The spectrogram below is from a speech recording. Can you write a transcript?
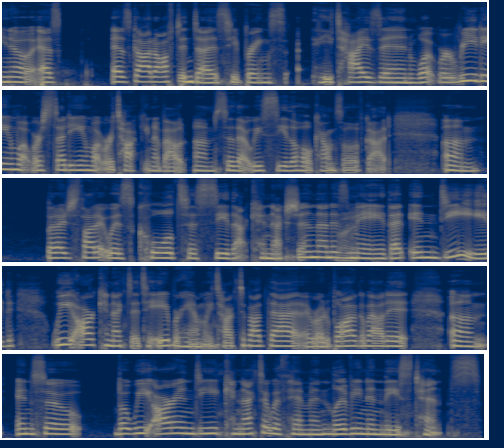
you know as as God often does, he brings he ties in what we're reading, what we're studying, what we're talking about, um, so that we see the whole counsel of God. Um, but I just thought it was cool to see that connection that is Right. made. That indeed we are connected to Abraham. We talked about that. I wrote a blog about it, um, and so, but we are indeed connected with him and living in these tents.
